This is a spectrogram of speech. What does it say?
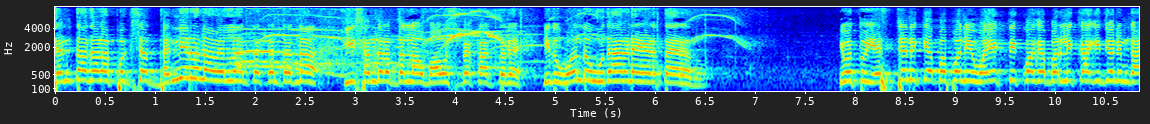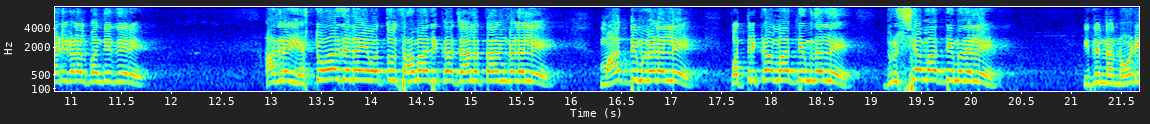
ಜನತಾದಳ ಪಕ್ಷ ಧನ್ಯರು ನಾವೆಲ್ಲ ಅಂತಕ್ಕಂಥದ್ದನ್ನ ಈ ಸಂದರ್ಭದಲ್ಲಿ ನಾವು ಭಾವಿಸ್ಬೇಕಾಗ್ತದೆ. ಇದು ಒಂದು ಉದಾಹರಣೆ ಹೇಳ್ತಾ ಇರೋದು. ಇವತ್ತು ಎಷ್ಟು ಜನಕ್ಕೆ ಪಾಪ ನೀವು ವೈಯಕ್ತಿಕವಾಗಿ ಬರ್ಲಿಕ್ಕಾಗಿದೆಯೋ ನಿಮ್ಮ ಗಾಡಿಗಳಲ್ಲಿ ಬಂದಿದ್ದೀರಿ. ಆದರೆ ಎಷ್ಟೋ ಜನ ಇವತ್ತು ಸಾಮಾಜಿಕ ಜಾಲತಾಣಗಳಲ್ಲಿ, ಮಾಧ್ಯಮಗಳಲ್ಲಿ, ಪತ್ರಿಕಾ ಮಾಧ್ಯಮದಲ್ಲಿ, ದೃಶ್ಯ ಮಾಧ್ಯಮದಲ್ಲಿ ಇದನ್ನ ನೋಡಿ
